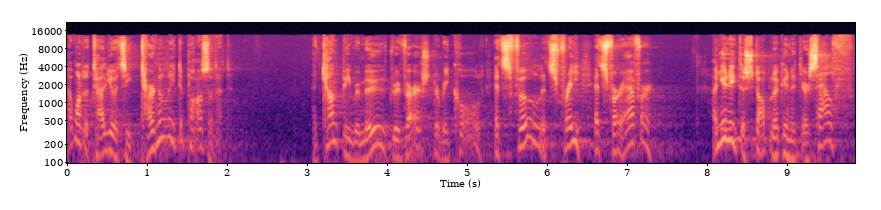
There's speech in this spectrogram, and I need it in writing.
I want to tell you it's eternally deposited. It can't be removed, reversed, or recalled. It's full, it's free, it's forever. And you need to stop looking at yourself.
